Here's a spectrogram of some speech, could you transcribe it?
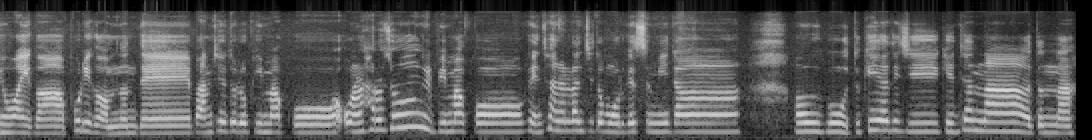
요 아이가 뿌리가 없는데 밤새도록 비 맞고 오늘 하루 종일 비 맞고 괜찮을런지도 모르겠습니다. 어이구 어떻게 해야 되지? 괜찮나? 어떻나?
